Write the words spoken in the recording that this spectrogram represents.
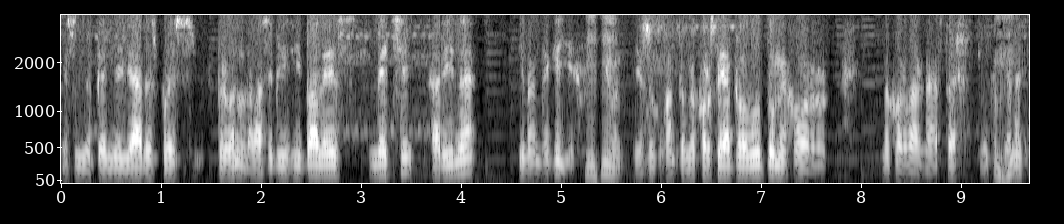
eso depende ya después. Pero bueno, la base principal es leche, harina y mantequilla. Bueno, y eso, cuanto mejor sea el producto, mejor mejor van a estar, lógicamente.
